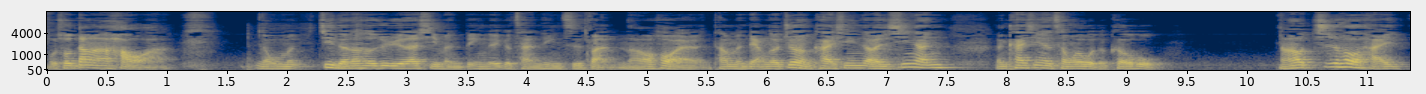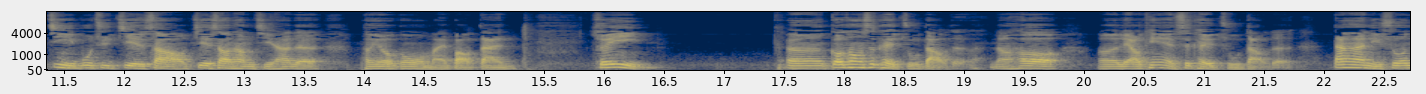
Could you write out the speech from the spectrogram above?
我说：“当然好啊。”那我们记得那时候就约在西门町的一个餐厅吃饭，然后后来他们两个就很开心、很欣然、很开心的成为我的客户，然后之后还进一步去介绍介绍他们其他的朋友跟我买保单，所以。呃，沟通是可以主导的，然后呃，聊天也是可以主导的。当然，你说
